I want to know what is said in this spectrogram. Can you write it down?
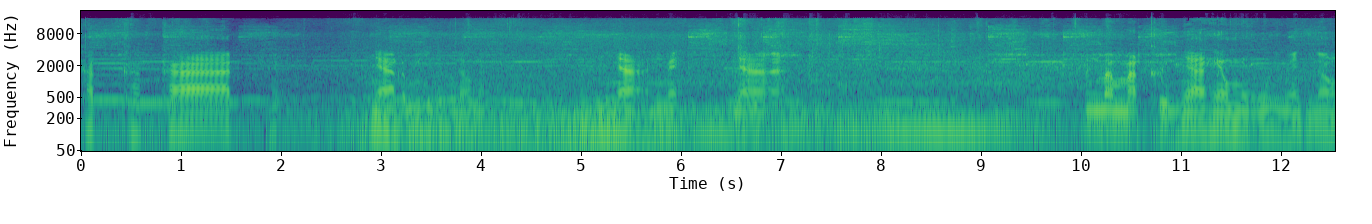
ขัดขัดขัดเนี่ยหญ้าก็มีเลยพี่น้องมันมีหญ้านี่ไหมหญ้า มันมามักขึ้นหญ้าแห้วหมูนี่ไหมพี่น้อง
